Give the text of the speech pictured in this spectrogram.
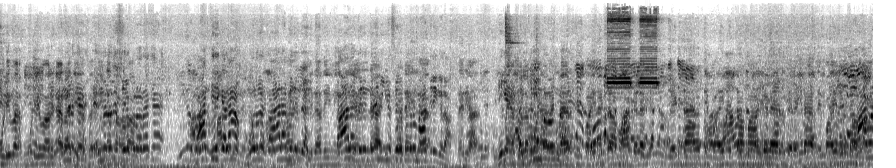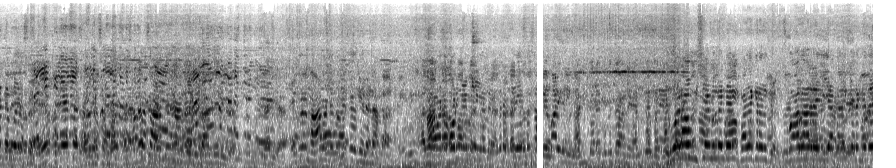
முடிவு இருக்கா மாத்திருக்கலாம். உங்களுக்கு காலம் இருந்தால் காலம் இருந்தால் நீங்க சர்க்குலரை அடிப்படையில. மாத்திருக்கலாம். சரியா? நீங்க சொல்ல போனா ரெண்டாயிரத்தி பதினெட்டாம் ஆண்டுல ரெண்டாயிரத்தி பதினெட்டாம் ஆண்டுல இருந்து ரெண்டாயிரத்தி பதினெட்டாம் ஆண்டுல இருந்து பிரதேச மக்கள் எல்லாம் பிரச்சனை நடக்குதான் தெரியும் இவ்வளவு விஷயங்கள் கதைக்கிறதுக்கு சுகாதார ரீதியா கதைக்கிறது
